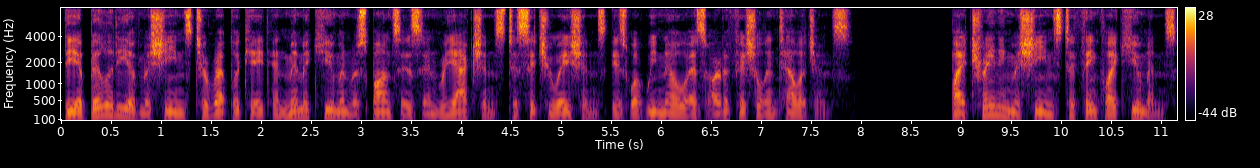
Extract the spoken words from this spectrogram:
The ability of machines to replicate and mimic human responses and reactions to situations is what we know as artificial intelligence. By training machines to think like humans,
